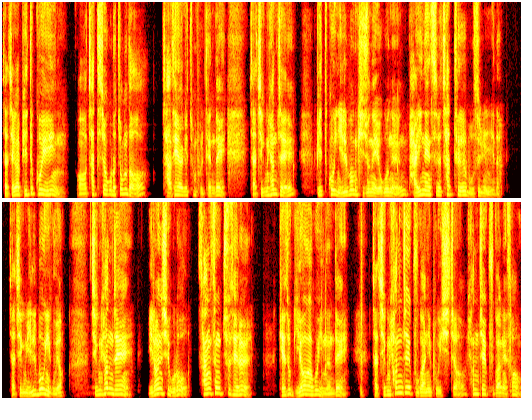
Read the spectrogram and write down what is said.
자, 제가 비트코인 어, 차트적으로 좀 더 자세하게 좀 볼 텐데, 자, 지금 현재 비트코인 일본 기준의 요거는 바이낸스 차트 모습입니다. 자, 지금 일봉이고요. 지금 현재 이런 식으로 상승 추세를 계속 이어가고 있는데, 자, 지금 현재 구간이 보이시죠? 현재 구간에서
